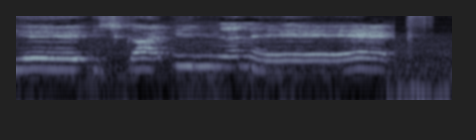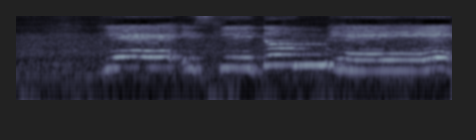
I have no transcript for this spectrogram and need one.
ये इसका इंजन है। ये इसकी दुम है।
